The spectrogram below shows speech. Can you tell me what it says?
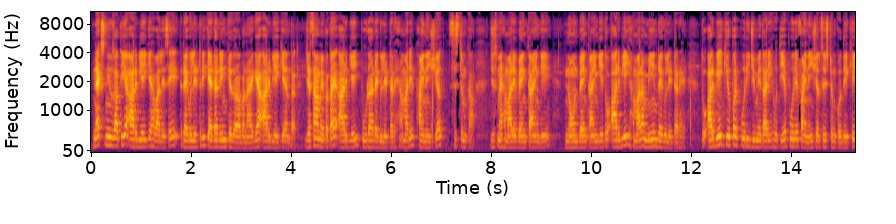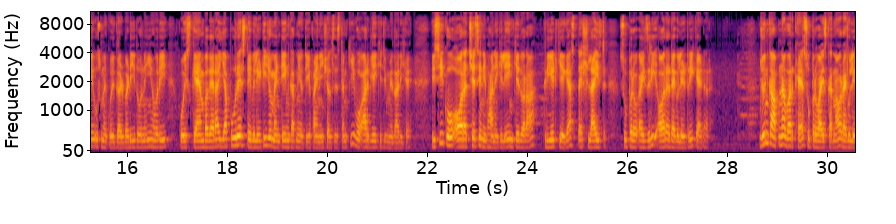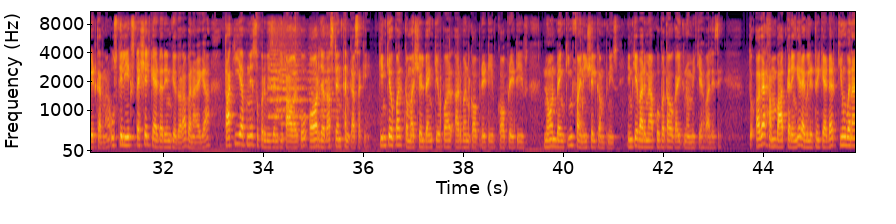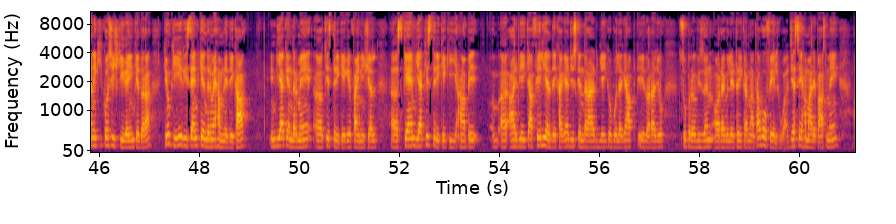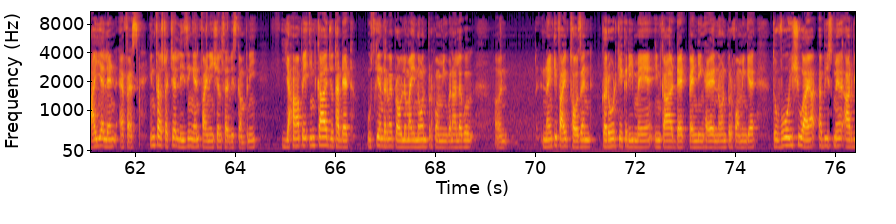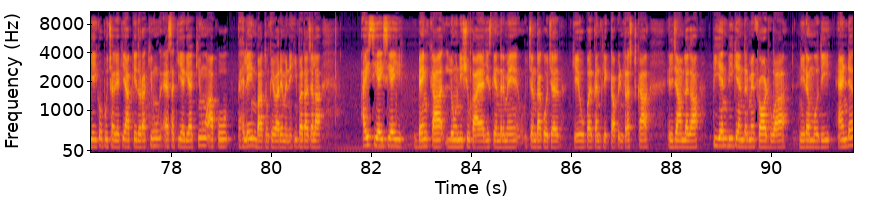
नेक्स्ट न्यूज़ आती है आरबीआई के हवाले से। रेगुलेटरी कैडर इनके द्वारा बनाया गया आरबीआई के अंदर। जैसा हमें पता है आरबीआई पूरा रेगुलेटर है हमारे फाइनेंशियल सिस्टम का, जिसमें हमारे बैंक आएँगे नॉन बैंक आएँगे तो आरबीआई हमारा मेन रेगुलेटर है। तो आरबीआई के ऊपर पूरी ज़िम्मेदारी होती है पूरे फाइनेंशियल सिस्टम को देखे, उसमें कोई गड़बड़ी तो नहीं हो रही, कोई स्कैम वगैरह, या पूरे स्टेबिलिटी जो मेंटेन करनी होती है फाइनेंशियल सिस्टम की, वो आरबीआई की ज़िम्मेदारी है। इसी को और अच्छे से निभाने के लिए इनके द्वारा क्रिएट किया गया स्पेशलाइज्ड सुपरवाइजरी और रेगुलेटरी कैडर जो इनका अपना वर्क है सुपरवाइज करना और रेगुलेट करना, उसके लिए एक स्पेशल कैडर इनके द्वारा बनाया गया, ताकि ये अपने सुपरविजन की पावर को और ज़्यादा स्ट्रेंथन कर सकें। किन के ऊपर? कमर्शियल बैंक के ऊपर urban cooperative cooperative non banking financial companies इनके बारे में आपको पता होगा इकोनॉमिक के हवाले से। तो अगर हम बात करेंगे रेगुलेटरी कैडर क्यों बनाने की कोशिश की गई इनके द्वारा? क्योंकि रिसेंट के अंदर में हमने देखा इंडिया के अंदर में किस तरीके के फाइनेंशियल स्कैम या किस तरीके की यहाँ पे आरबीआई का फेलियर देखा गया, जिसके अंदर आरबीआई को बोला गया, आपके द्वारा जो सुपरविजन और रेगुलेटरी करना था, वो फेल हुआ। जैसे हमारे पास में I L and F S infrastructure leasing and financial service company यहाँ पे इनका जो था डेट उसके अंदर में प्रॉब्लम आई नॉन परफॉर्मिंग बना, लगभग नाइन्टी फाइव थाउज़ेंड करोड़ के करीब में इनका डेट पेंडिंग है नॉन परफॉर्मिंग है। तो वो इशू आया। अब इसमें आरबीआई को पूछा गया कि आपके द्वारा क्यों ऐसा किया गया, क्यों आपको पहले इन बातों के बारे में नहीं पता चला? आईसीआईसीआई बैंक का लोन इशू का आया, जिसके अंदर में चंदा कोचर के ऊपर कन्फ्लिक्ट ऑफ़ इंटरेस्ट का इल्ज़ाम लगा। पीएनबी के अंदर में फ्रॉड हुआ Nirav Modi and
